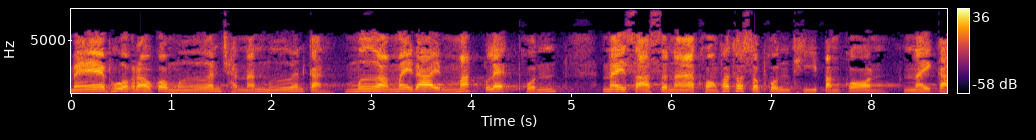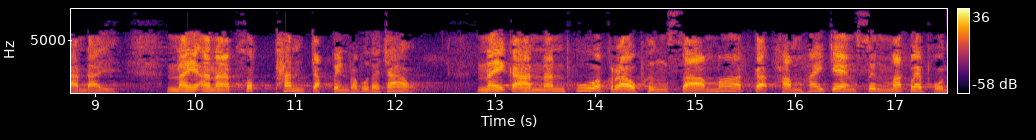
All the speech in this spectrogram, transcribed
แม้พวกเราก็เหมือนฉันนั้นเหมือนกัน เมื่อไม่ได้มรรคและผลในศาสนาของพระทศพลทีปังกรในการใด ในอนาคตท่านจักเป็นพระพุทธเจ้า ในการนั้นพวกเราพึงสามารถกระทำให้แจ้งซึ่งมรรคและผล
